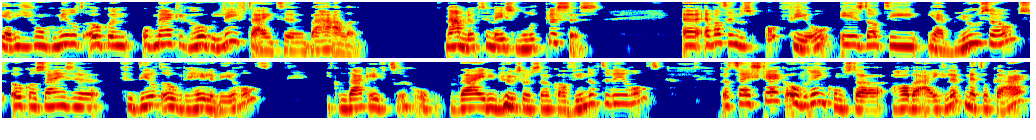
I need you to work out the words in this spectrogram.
ja, die gewoon gemiddeld ook een opmerkelijk hoge leeftijd uh, behalen. Namelijk de meeste 100-plussers. Uh, en wat hem dus opviel, is dat die ja, blue zones, ook al zijn ze verdeeld over de hele wereld, ik kom daar even terug op waar je die blue zones dan kan vinden op de wereld, dat zij sterke overeenkomsten hadden eigenlijk met elkaar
